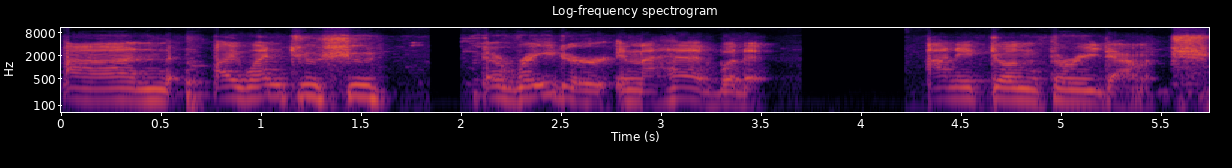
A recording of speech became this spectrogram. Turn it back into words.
And I went to shoot a raider in the head with it. And it done three damage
